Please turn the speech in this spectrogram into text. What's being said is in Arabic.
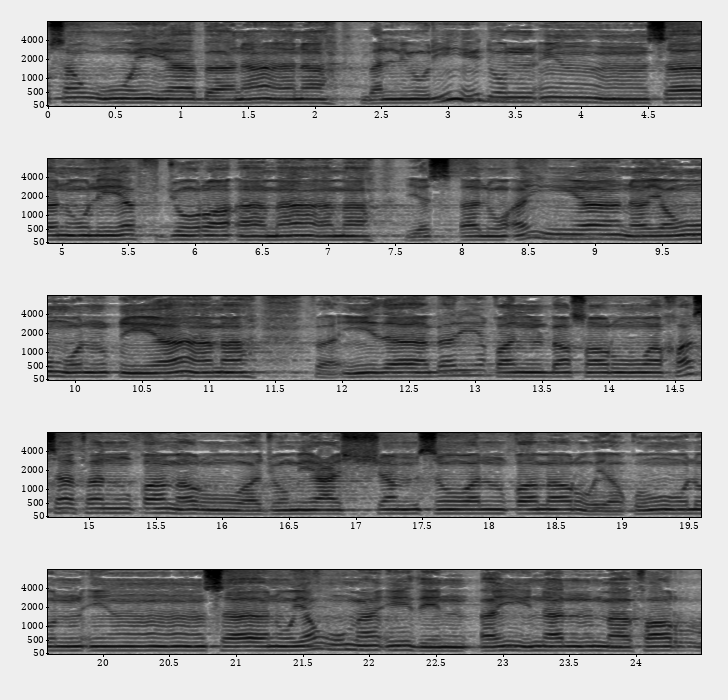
نسوي بنانه بل يريد الإنسان ليفجر أمامه يسأل أيان يوم القيامة. فإذا برق البصر وخسف القمر وجمع الشمس والقمر يقول الإنسان يومئذ أين المفر؟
